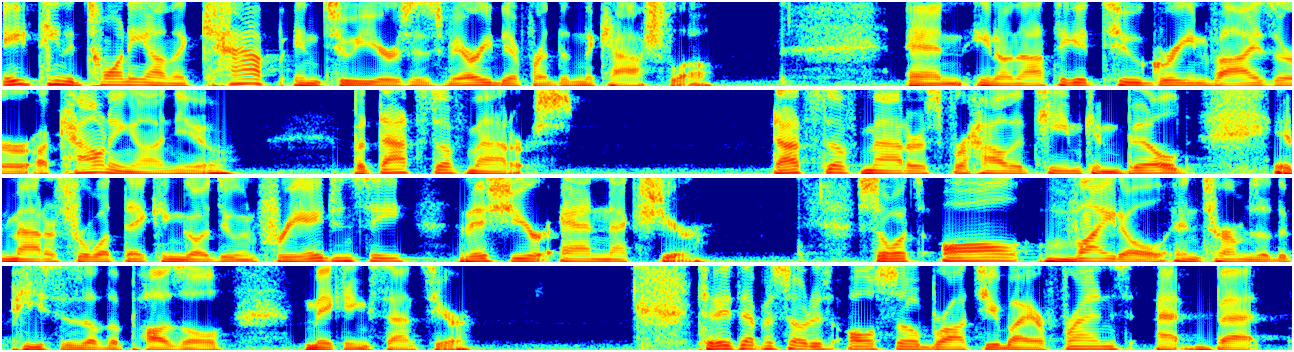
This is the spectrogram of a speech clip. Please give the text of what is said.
18 to 20 on the cap in two years is very different than the cash flow. And, you know, not to get too green visor accounting on you, but that stuff matters. That stuff matters for how the team can build. It matters for what they can go do in free agency this year and next year. So it's all vital in terms of the pieces of the puzzle making sense here. Today's episode is also brought to you by our friends at Bet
